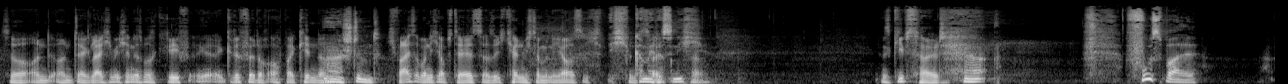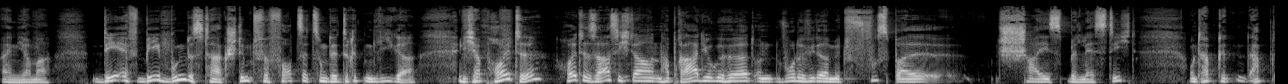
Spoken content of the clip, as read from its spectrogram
So, und, und der gleiche Mechanismus griff, äh, griffe doch auch bei Kindern. Ah, stimmt. Ich weiß aber nicht, ob es der ist. Also ich kenne mich damit nicht aus. Ich, ich kann mir halt, das nicht. Ja. Das gibt's halt. Ja. Fußball ein Jammer. DFB-Bundestag stimmt für Fortsetzung der dritten Liga. Ich habe heute, heute saß ich da und habe Radio gehört und wurde wieder mit Fußball Scheiß belästigt und habe hab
